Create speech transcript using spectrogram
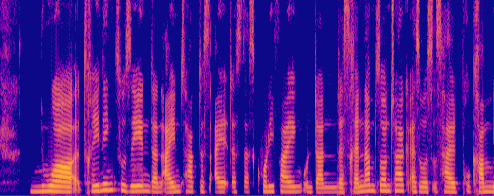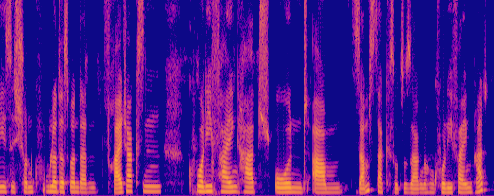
nur Training zu sehen, dann einen Tag das, das, das Qualifying und dann das Rennen am Sonntag. Also es ist halt programmmäßig schon cooler, dass man dann freitags ein Qualifying hat und am Samstag sozusagen noch ein Qualifying hat.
